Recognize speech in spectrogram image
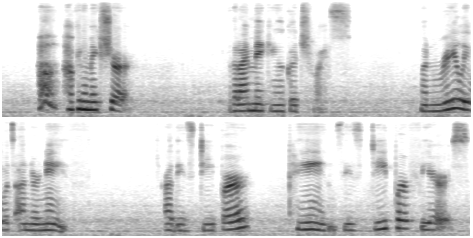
How can I make sure that I'm making a good choice. When really what's underneath are these deeper pains, these deeper fears.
